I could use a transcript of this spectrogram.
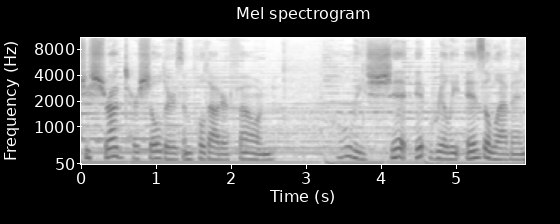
She shrugged her shoulders and pulled out her phone. Holy shit, it really is 11.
